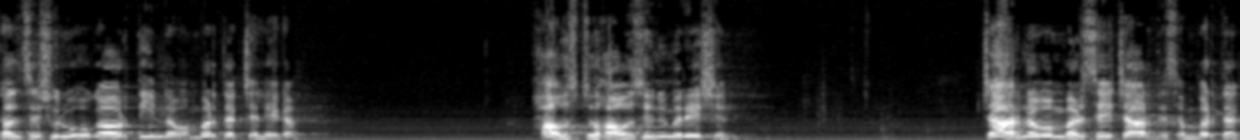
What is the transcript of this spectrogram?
कल से शुरू होगा और तीन नवंबर तक चलेगा। हाउस टू हाउस इन्यूमरेशन चार नवंबर से चार दिसंबर तक।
